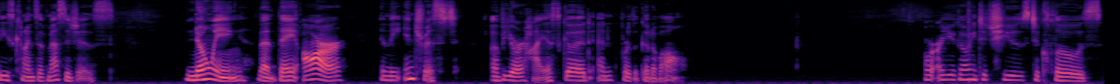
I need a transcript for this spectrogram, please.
these kinds of messages, knowing that they are in the interest of your highest good and for the good of all? Or are you going to choose to close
